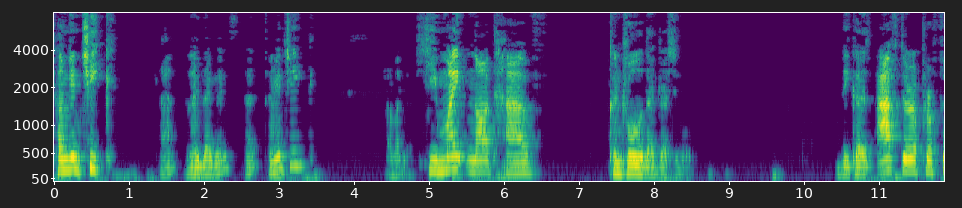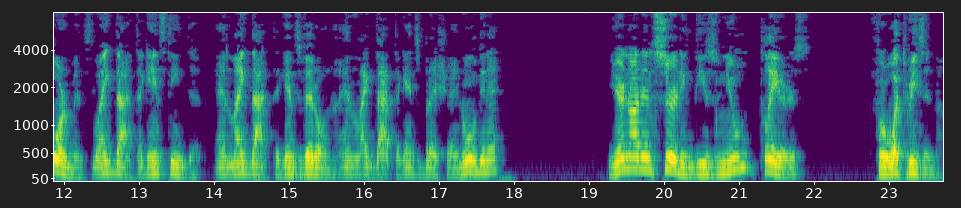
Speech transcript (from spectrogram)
tongue in cheek. Huh? Like that, guys? Huh? Tongue in cheek. I like that. He might not have control of that dressing room. Because after a performance like that against Inter, and like that against Verona, and like that against Brescia and Udine, you're not inserting these new players for what reason now?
